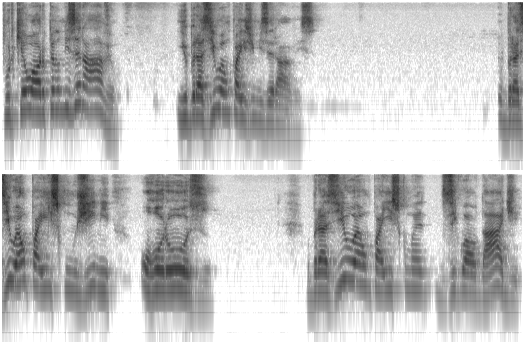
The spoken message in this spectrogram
porque eu oro pelo miserável. E o Brasil é um país de miseráveis. O Brasil é um país com um Gini horroroso. O Brasil é um país com uma desigualdade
